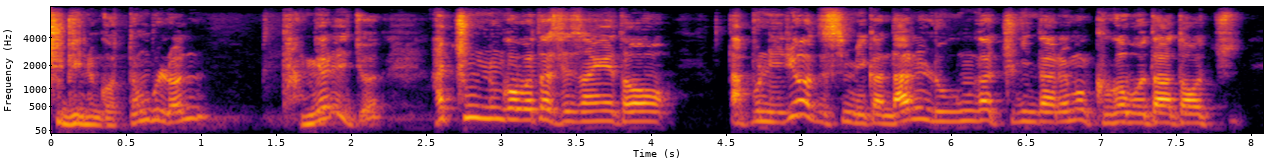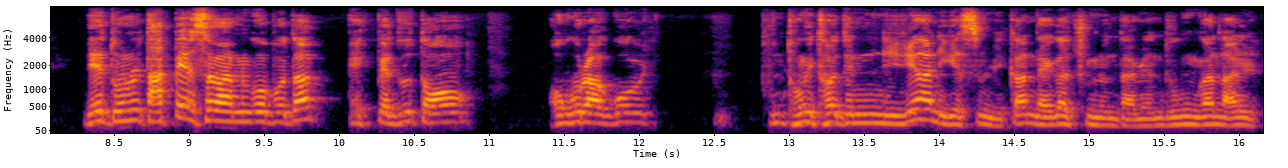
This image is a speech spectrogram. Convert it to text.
죽이는 것도 물론 당연하죠. 아, 죽는 것보다 세상에 더 나쁜 일이 어디 있습니까? 나를 누군가 죽인다면 그거보다 더 내 돈을 다 뺏어가는 것보다 백배도 더 억울하고 분통이 터지는 일이 아니겠습니까? 내가 죽는다면 누군가 날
